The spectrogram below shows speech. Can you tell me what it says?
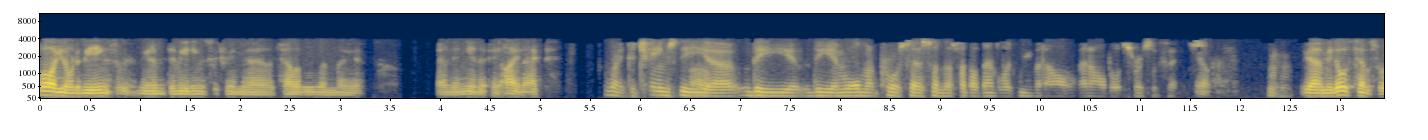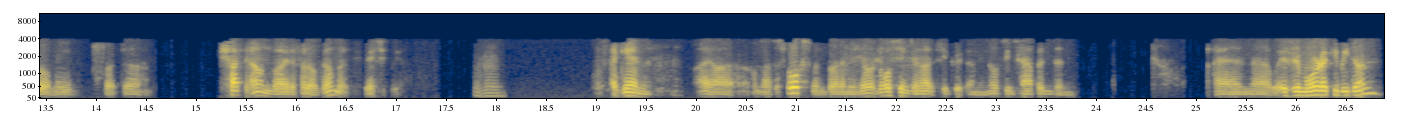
Well, you know the meetings, you know, the meetings between uh, Qalipu and the and the Indian INAC. Right to change the uh, uh, the the enrollment process and the supplemental agreement and all and all those sorts of things. Yeah, mm-hmm. yeah. I mean those attempts were all made, but uh, shut down by the federal government basically. Mm-hmm. Again, I, uh, I'm not a spokesman, but I mean those, those things are not secret. I mean those things happened, and and uh, is there more that could be done?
